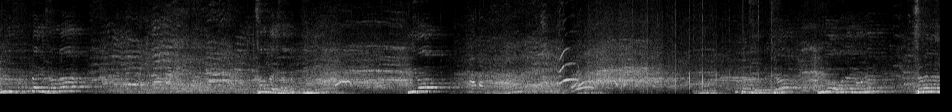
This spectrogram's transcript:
그리고 3 더하기 3은? 3 더하기 3은? D가. 그리고 4 더하기 똑같이 그렇죠? 그리고 5 더하기 5는? 사랑하라.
